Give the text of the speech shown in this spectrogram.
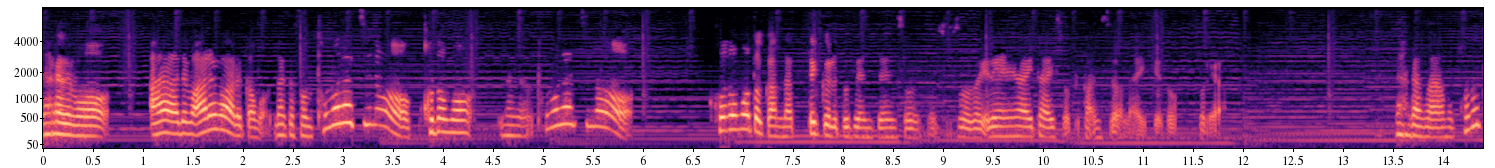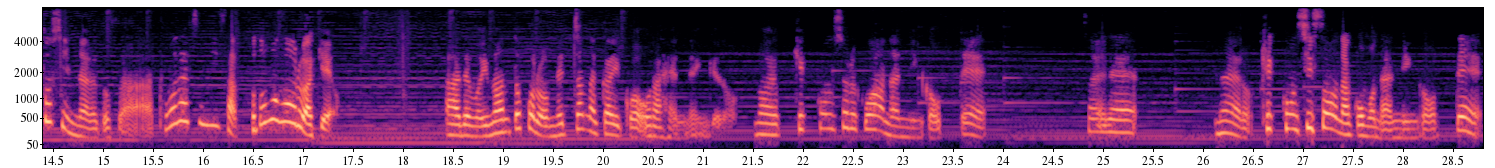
なんかでも、ああ、でもあれはあるかも。なんかその友達の子供、なんか友達の子供とかになってくると全然そうそうそうだけど恋愛対象って感じではないけど、そりゃ。なんかさ、もうこの年になるとさ、友達にさ、子供がおるわけよ。ああ、でも今のところめっちゃ仲いい子はおらへんねんけど。まあ結婚する子は何人かおって、それで、なんやろ、結婚しそうな子も何人かおって、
